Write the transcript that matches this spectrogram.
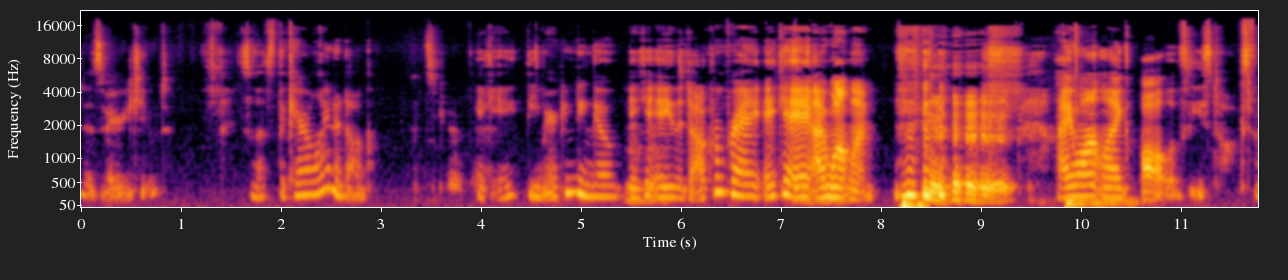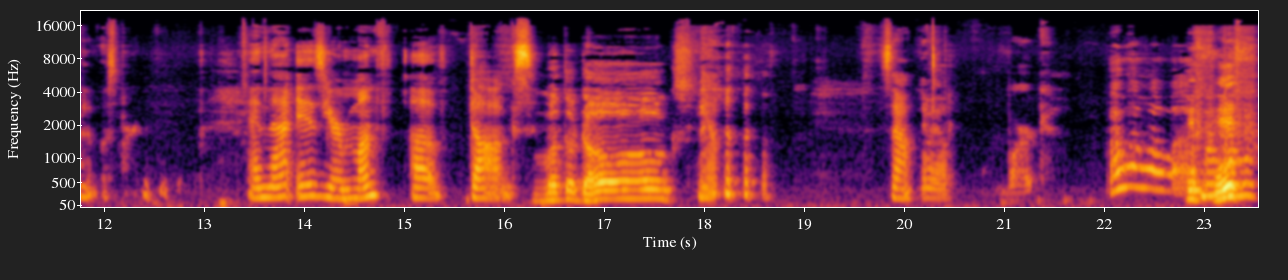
It is very cute. So that's the Carolina dog, That's cute. Aka the American dingo, Mhm. aka the dog from prey, aka I want one. I want like all of these dogs for the most part. And that is your month of dogs. Month of dogs. Yep. So, Now we all bark. Wow, wow, wow, Woof, wow. woof.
